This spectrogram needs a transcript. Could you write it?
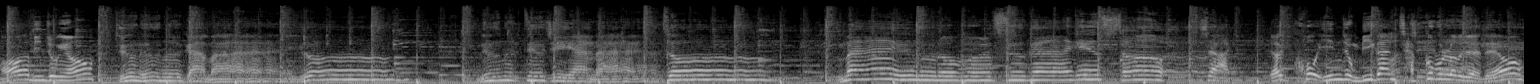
어, 민종이 형. 두 눈을 감아요. 눈을 뜨지 않아도 마음으로 볼 수가 있어. 자, 여기 코, 인중, 미간 잡고 불러줘야 돼요.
